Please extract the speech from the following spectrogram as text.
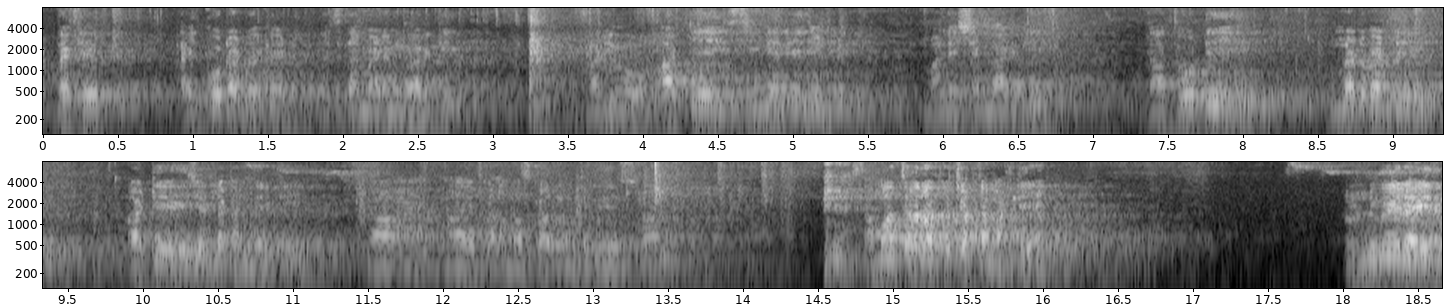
advocate high court advocate Rajitha madam గారికి మరియు ఆర్టీఐ సీనియర్ ఏజెంట్ మల్లేశం గారికి నా తోటి ఉన్నటువంటి ఆర్టీఐ ఏజెంట్లకు అందరికీ నా నా యొక్క నమస్కారం తెలియజేస్తున్నాను. సమాచార హక్కు చట్టం అంటే రెండు వేల ఐదు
